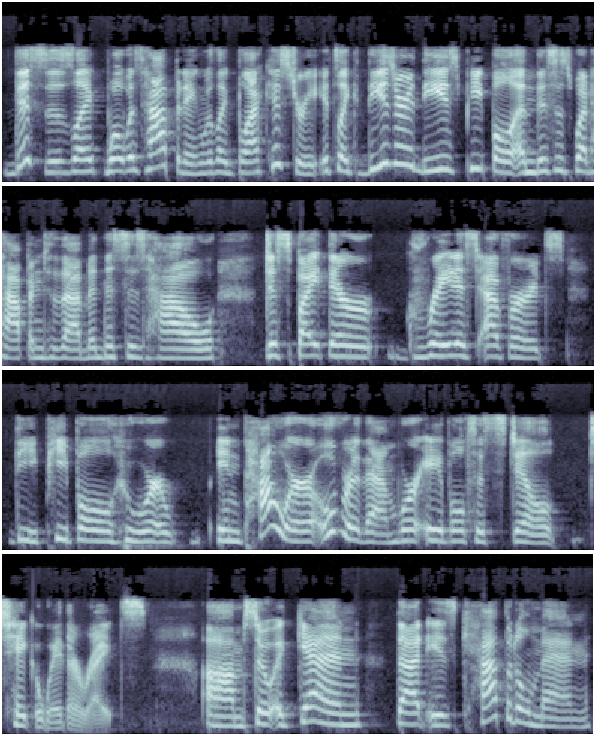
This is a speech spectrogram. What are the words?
this is like what was happening with like black history it's like these are these people and this is what happened to them and this is how despite their greatest efforts the people who were in power over them were able to still take away their rights um, so again, that is Capital Men,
